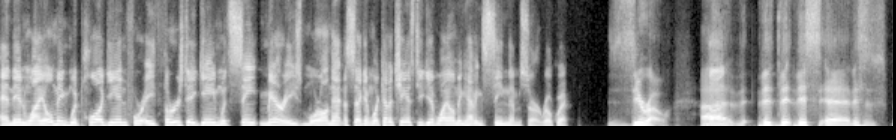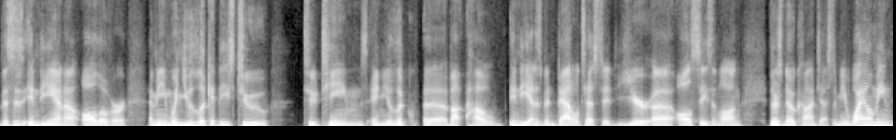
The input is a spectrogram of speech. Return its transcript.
And then Wyoming would plug in for a Thursday game with St. Mary's. More on that in a second. What kind of chance do you give Wyoming having seen them, sir? Real quick. Zero. Uh, th- th- this uh, this is this is Indiana all over. I mean, when you look at these two two teams and you look uh, about how Indiana's been battle tested year uh, all season long, there's no contest. I mean, Wyoming's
